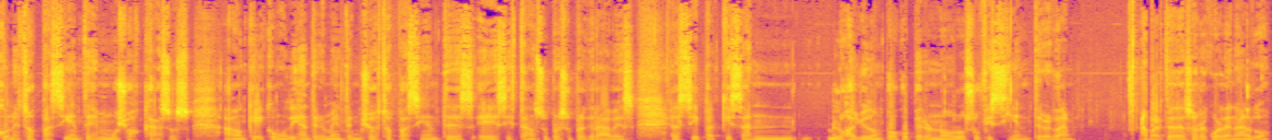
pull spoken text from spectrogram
con estos pacientes en muchos casos. Aunque, como dije anteriormente, muchos de estos pacientes, si están súper, súper graves, el CPAP quizás los ayuda un poco, pero no lo suficiente ¿verdad? Aparte de eso, recuerden algo,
